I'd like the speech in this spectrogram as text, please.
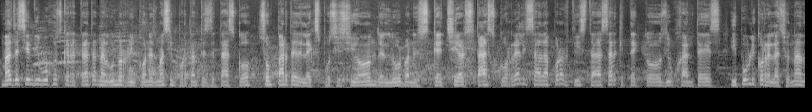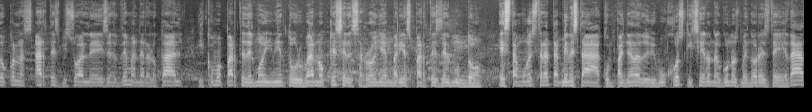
Más de 100 dibujos que retratan algunos rincones más importantes de Tasco son parte de la exposición del Urban Sketchers Tasco realizada por artistas, arquitectos, dibujantes y público relacionado con las artes visuales de manera local y como parte del movimiento urbano que se desarrolla en varias partes del mundo. Esta muestra también está acompañada de dibujos que hicieron algunos menores de edad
